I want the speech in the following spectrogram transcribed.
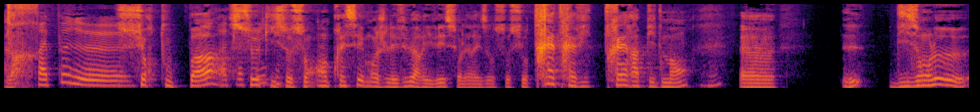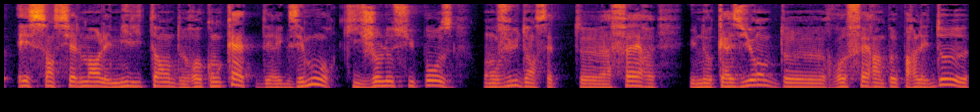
très peu de. Surtout pas ceux qui se sont empressés. Moi, je l'ai vu arriver sur les réseaux sociaux très très vite, très rapidement. Mhm. Euh, disons-le, essentiellement les militants de reconquête d'Éric Zemmour, qui, je le suppose, ont vu dans cette euh, affaire une occasion de refaire un peu parler d'eux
